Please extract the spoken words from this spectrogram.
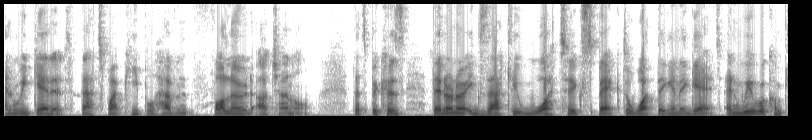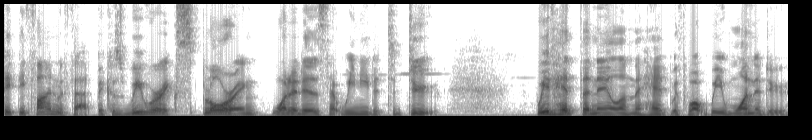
and we get it. That's why people haven't followed our channel. That's because they don't know exactly what to expect or what they're going to get. And we were completely fine with that because we were exploring what it is that we needed to do. We've hit the nail on the head with what we want to do,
